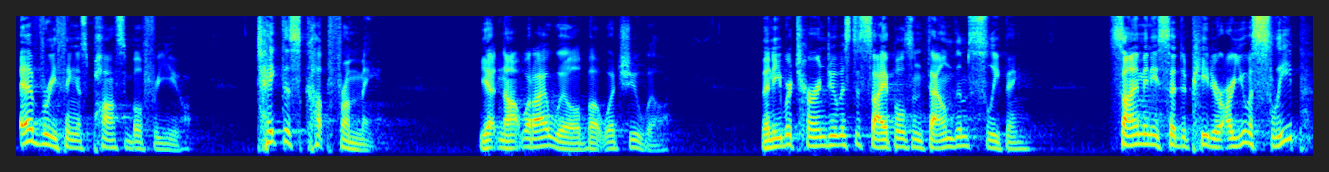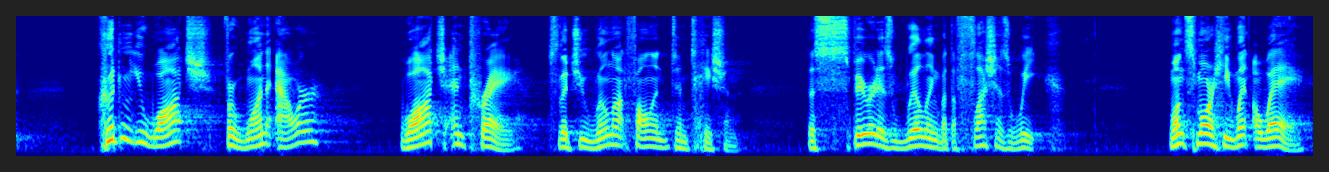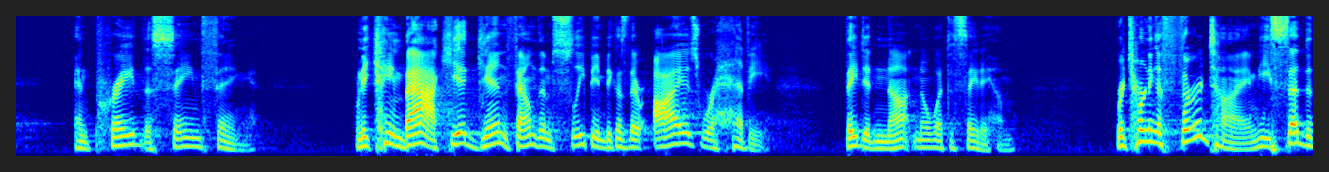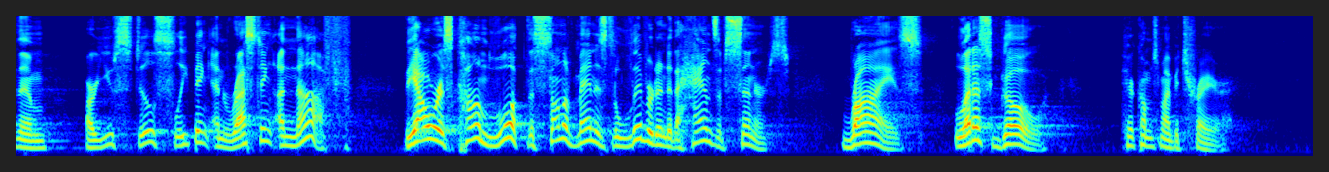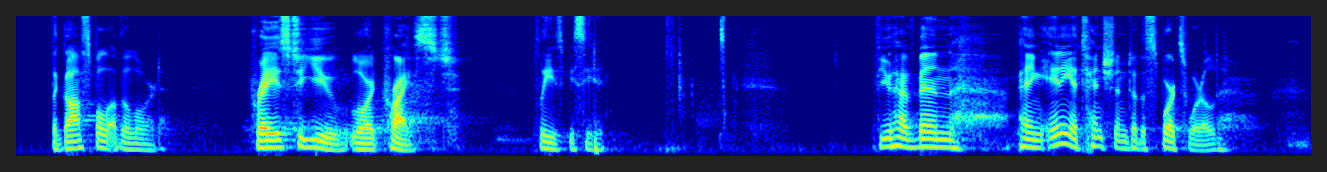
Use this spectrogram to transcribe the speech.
Everything is possible for you. Take this cup from me, yet not what I will, but what you will. Then he returned to his disciples and found them sleeping. Simon, he said to Peter, Are you asleep? Couldn't you watch for one hour? Watch and pray so that you will not fall into temptation. The spirit is willing, but the flesh is weak. Once more, he went away and prayed the same thing. When he came back, he again found them sleeping because their eyes were heavy. They did not know what to say to him. Returning a third time, he said to them, Are you still sleeping and resting? Enough. The hour has come. Look, the Son of Man is delivered into the hands of sinners. Rise, let us go. Here comes my betrayer. The gospel of the Lord. Praise to you, Lord Christ. Please be seated. If you have been paying any attention to the sports world,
